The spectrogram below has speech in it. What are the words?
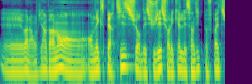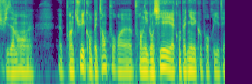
voilà, on vient vraiment en, en, expertise sur des sujets sur lesquels les syndics peuvent pas être suffisamment euh, pointu et compétent pour, euh, pour négocier et accompagner les copropriétés.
